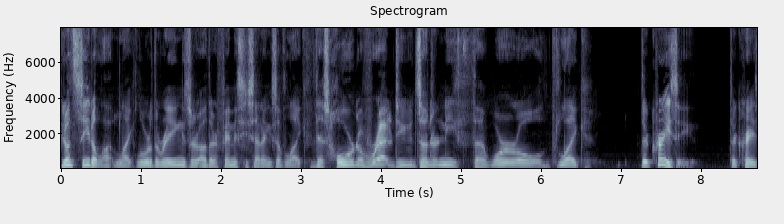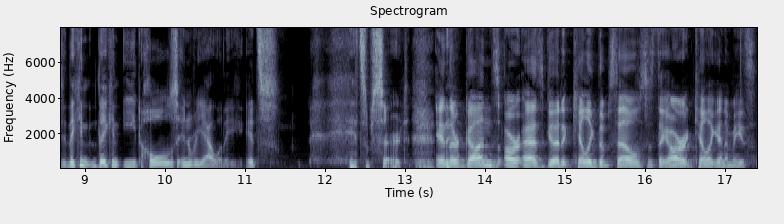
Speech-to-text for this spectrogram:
you don't see it a lot in like Lord of the Rings or other fantasy settings of like this horde of rat dudes underneath the world. Like they're crazy. They're crazy. They can they can eat holes in reality. It's it's absurd. and their guns are as good at killing themselves as they are at killing enemies.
